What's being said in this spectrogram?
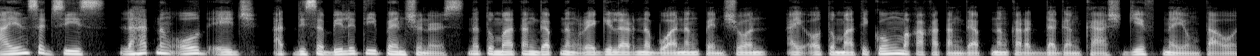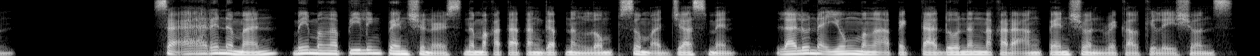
Ayon sa GSIS, lahat ng old age at disability pensioners na tumatanggap ng regular na buwan ng pensyon ay otomatikong makakatanggap ng karagdagang cash gift ngayong taon. Sa ARE naman, may mga piling pensioners na makatatanggap ng lump sum adjustment, lalo na iyong mga apektado ng nakaraang pension recalculations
